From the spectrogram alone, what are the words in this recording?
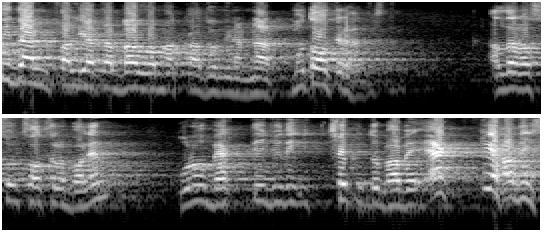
মিনান নার। মুতাওয়াতির হাদিস। আল্লাহ রাসূল সাল্লাল্লাহু বলেন, কোন ব্যক্তি যদি ইচ্ছাকৃতভাবে একটি হাদিস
